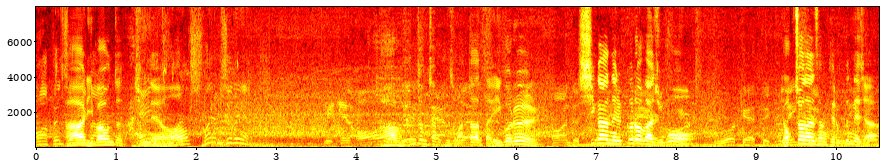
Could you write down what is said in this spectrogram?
Offensive 아. 리바운드 아쉽네요. 아, 한 점차로 계속 왔다 갔다. 이거를 시간을. 끌어가지고 역전한 상태로 끝내자.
